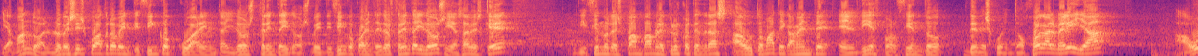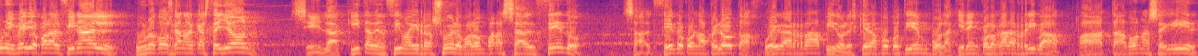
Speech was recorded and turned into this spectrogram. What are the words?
llamando al 964 25 42 32. 25 42 32 y ya sabes que diciéndole spam pam letrusco tendrás automáticamente el 10% de descuento. Juega el Melilla a uno y medio para el final. 1-2 gana el Castellón. Se la quita de encima Irrasuero. Balón para Salcedo. Salcedo con la pelota, juega rápido, les queda poco tiempo, la quieren colgar arriba, patadón a seguir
